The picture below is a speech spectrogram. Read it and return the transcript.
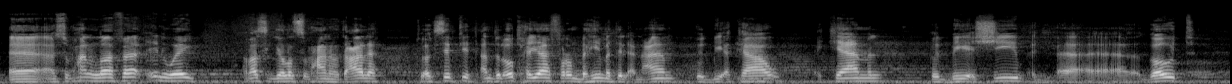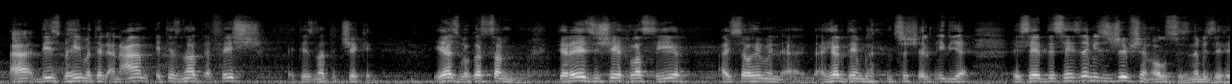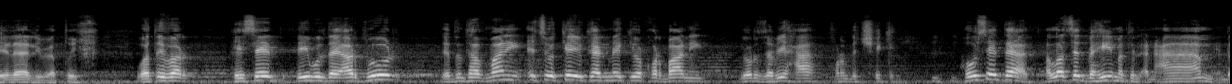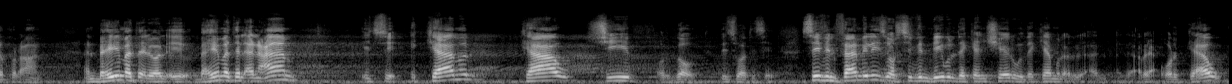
Uh, subhanallah fa anyway I'm asking Allah subhanahu wa ta'ala to accept it and the udhiyah from behemoth al-an'am. Could be a cow a camel could be a sheep a, a goat. Uh, this behemoth al-an'am it is not a fish it is not a chicken. Yes because some crazy sheikh last year I saw him uh, I heard him on social media. He said, this, his name is Egyptian also. His name is Hilali Batich. Whatever. He said, people, they are poor. They don't have money. It's okay. You can make your qurbani, your zabiha from the chicken. Who said that? Allah said, Bahimat al-an'am in the Quran. And Bahimat al-an'am, it's a camel, cow, sheep, or goat. This is what he said. Seven families or seven people they can share with a camel or cow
